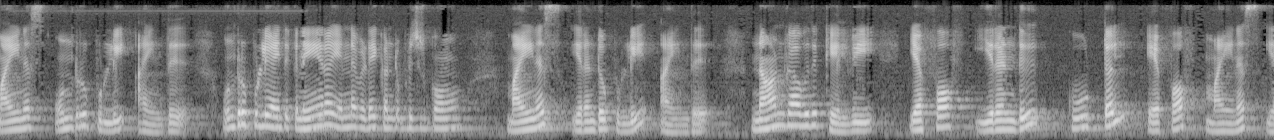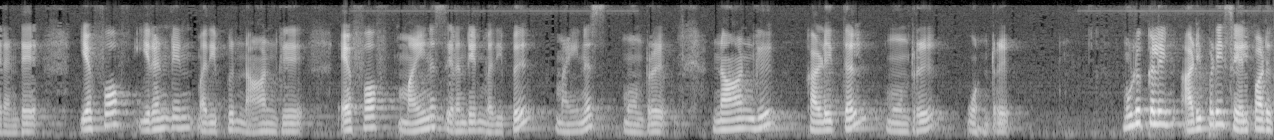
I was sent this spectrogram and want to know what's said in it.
மைனஸ் ஒன்று புள்ளி ஐந்து. ஒன்று புள்ளி ஐந்துக்கு நேராக என்ன விடை கண்டுபிடிச்சிருக்கோம்? மைனஸ் இரண்டு புள்ளி ஐந்து. நான்காவது கேள்வி எஃப் ஆஃப் இரண்டு கூட்டல் எஃப் ஆஃப் மைனஸ் இரண்டு. எஃப் ஆஃப் இரண்டின் மதிப்பு நான்கு. எஃப் ஆஃப் மைனஸ் இரண்டின் மதிப்பு மைனஸ் மூன்று. நான்கு கழித்தல் மூன்று ஒன்று. முழுக்களின் அடிப்படை செயல்பாடு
